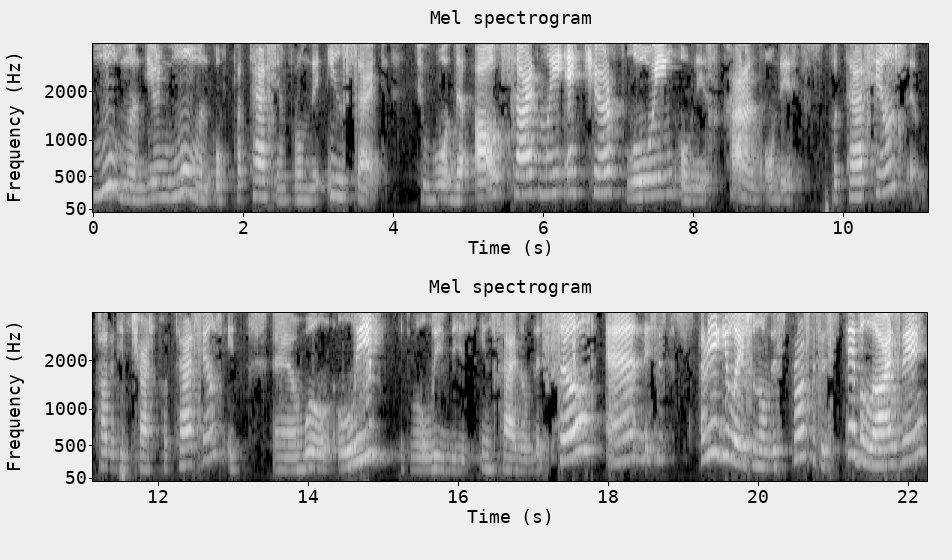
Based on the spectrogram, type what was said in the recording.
movement during movement of potassium from the inside toward the outside may occur flowing of this current of this potassiums, positive charge potassiums, it uh, will leave, it will leave this inside of the cells and this is regulation of this process is stabilizing.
